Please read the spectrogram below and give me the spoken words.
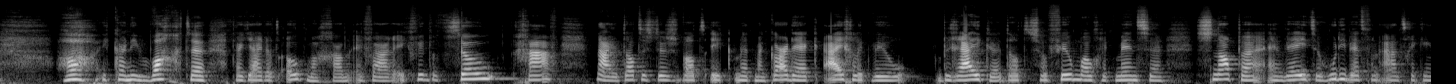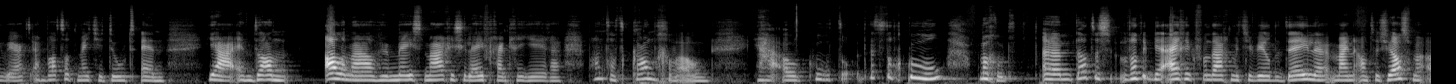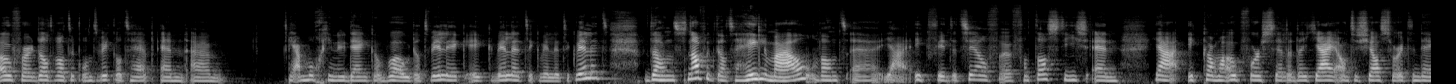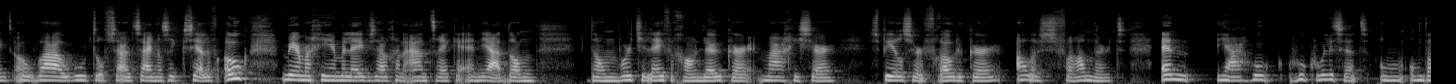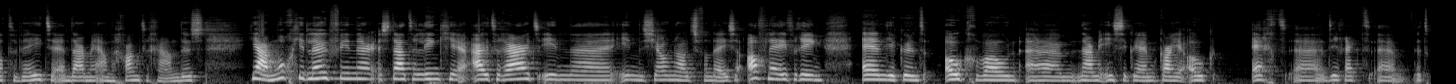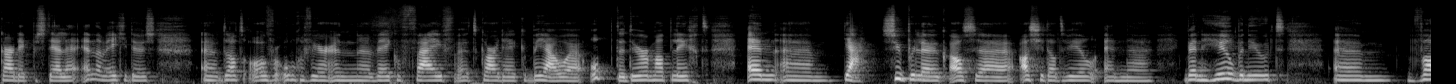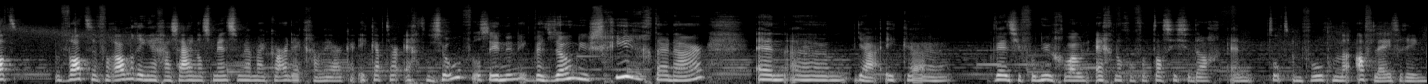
Oh, ik kan niet wachten dat jij dat ook mag gaan ervaren. Ik vind dat zo gaaf. Nou, dat is dus wat ik met mijn card deck eigenlijk wil bereiken. Dat zoveel mogelijk mensen snappen en weten hoe die wet van aantrekking werkt en wat dat met je doet. En ja, en dan allemaal hun meest magische leven gaan creëren. Want dat kan gewoon. Ja, oh cool. Dat is toch cool? Maar goed, ehm, dat is wat ik je eigenlijk vandaag met je wilde delen. Mijn enthousiasme over dat wat ik ontwikkeld heb. En ehm, ja, mocht je nu denken, wow, dat wil ik, ik wil het, ik wil het, ik wil het, dan snap ik dat helemaal. Want uh, ja, ik vind het zelf uh, fantastisch. En ja, ik kan me ook voorstellen dat jij enthousiast wordt en denkt, oh wauw, hoe tof zou het zijn als ik zelf ook meer magie in mijn leven zou gaan aantrekken. En ja, dan, dan wordt je leven gewoon leuker, magischer, speelser, vrolijker. Alles verandert. En ja, hoe, hoe cool is het om, om dat te weten en daarmee aan de gang te gaan. Dus ja, mocht je het leuk vinden, er staat een linkje uiteraard in, uh, in de show notes van deze aflevering. En je kunt ook gewoon um, naar mijn Instagram, kan je ook echt uh, direct uh, het carddeck bestellen. En dan weet je dus dat over ongeveer een week of vijf het carddeck bij jou op de deurmat ligt. En um, ja, superleuk als, als je dat wil. En ik ben heel benieuwd um, wat, wat de veranderingen gaan zijn als mensen met mijn card gaan werken. Ik heb daar echt zoveel zin in. Ik ben zo nieuwsgierig daarnaar. En um, ja, ik, uh, ik wens je voor nu gewoon echt nog een fantastische dag. En tot een volgende aflevering.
